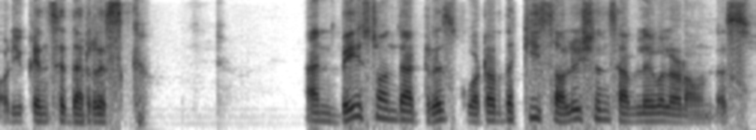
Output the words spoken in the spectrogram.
or you can say the risk. And based on that risk, what are the key solutions available around us?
